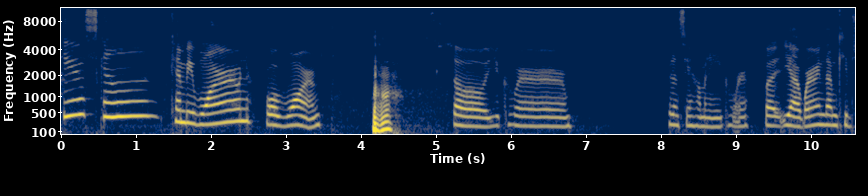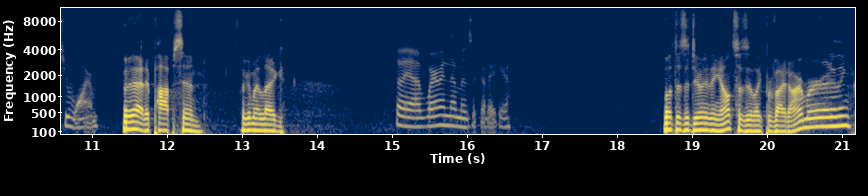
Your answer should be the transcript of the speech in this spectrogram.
Deer skin can be worn for warmth. Uh-huh. So you could wear. I couldn't see how many you could wear, but yeah, wearing them keeps you warm. Look at that, it pops in. Look at my leg. So yeah, wearing them is a good idea. Well, does it do anything else? Does it, like, provide armor or anything?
